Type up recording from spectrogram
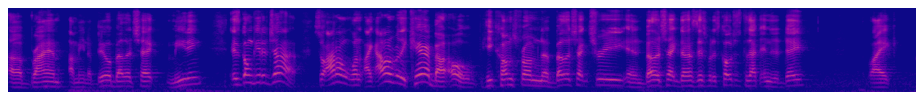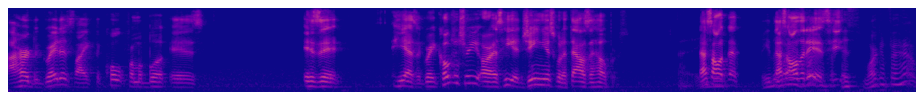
uh, Brian, I mean a Bill Belichick meeting is gonna get a job. So I don't want like I don't really care about oh he comes from the Belichick tree and Belichick does this with his coaches because at the end of the day, like I heard the greatest like the quote from a book is, is it he has a great coaching tree or is he a genius with a thousand helpers? Uh, that's all that either that's all it working is. He- it's working for him,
